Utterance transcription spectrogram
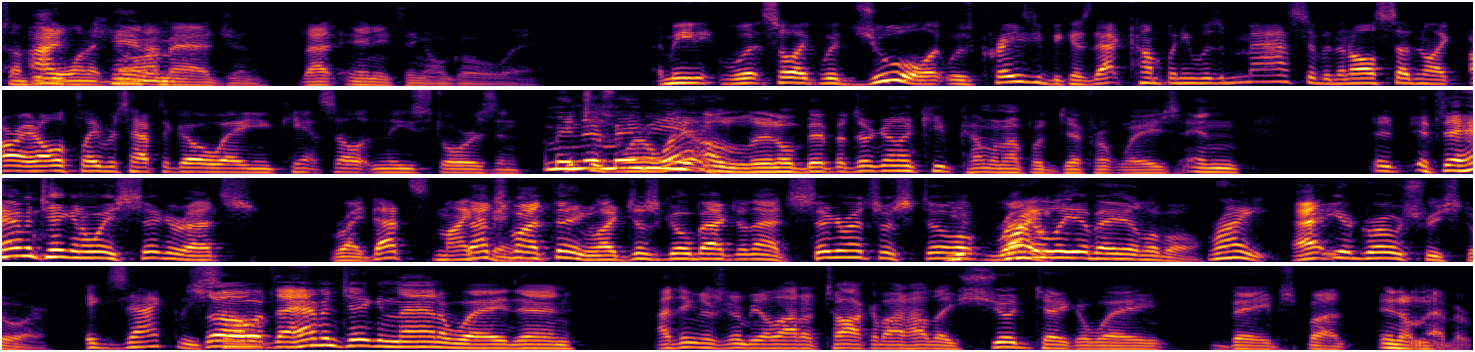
some people I want it I can't gone? imagine that anything will go away. I mean, so like with Juul, it was crazy because that company was massive, and then all of a sudden, like, all right, all the flavors have to go away, and you can't sell it in these stores, and I mean, it there just may went be away. a little bit, but they're going to keep coming up with different ways. And if they haven't taken away cigarettes, Right. That's my. That's thing. my thing. Like, just go back to that. Cigarettes are still You- right. readily available, Right. at your grocery store. Exactly. So, So, if they haven't taken that away, then I think there's going to be a lot of talk about how they should take away vapes, but it'll never.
